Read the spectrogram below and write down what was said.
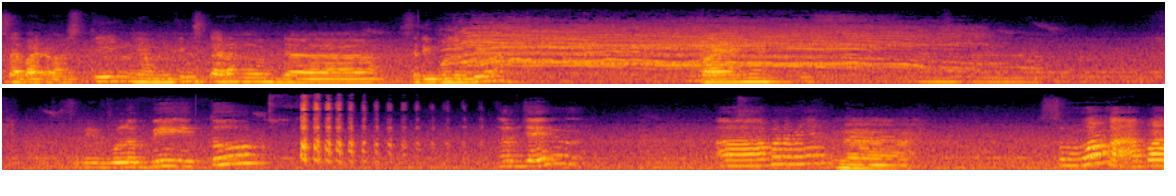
sahabat hosting yang mungkin sekarang udah seribu lebih lah lebih itu ngerjain uh, apa namanya? Nah, semua nggak apa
